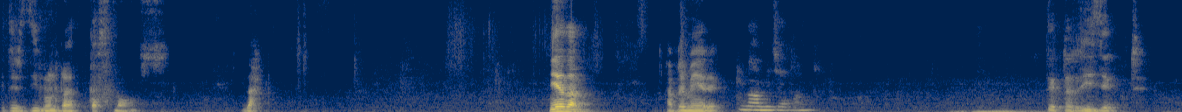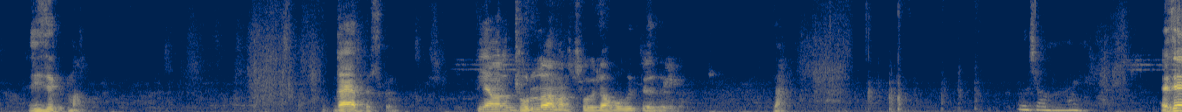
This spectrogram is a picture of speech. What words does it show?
এদের জীবনটা তসমস যা। নিয়ে যান আপনি মেয়েরে। না আমি যাব না। একটা রিজেক্ট রিজেক্ট মাল গায়ে হাত তুই আমার ধরলো আমার শরীর অপবিত্র হয়ে যাবে যা এই যে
